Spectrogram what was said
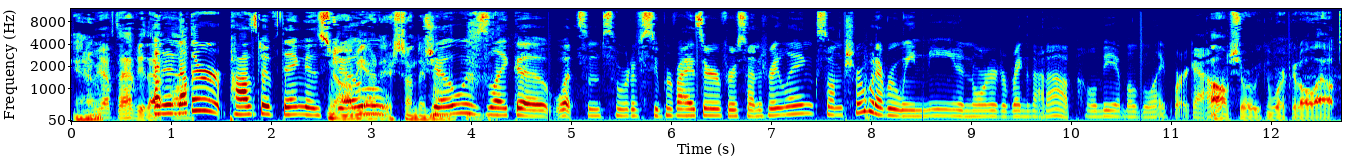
You know, We have to have you that and long. another positive thing is No, Joe. I'll be out there Sunday Joe is like a what some sort of supervisor for CenturyLink, so I'm sure whatever we need in order to rig that up, he'll be able to like work out. Oh, I'm sure we can work it all out.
